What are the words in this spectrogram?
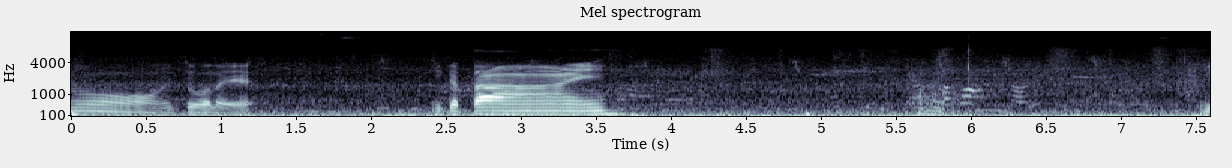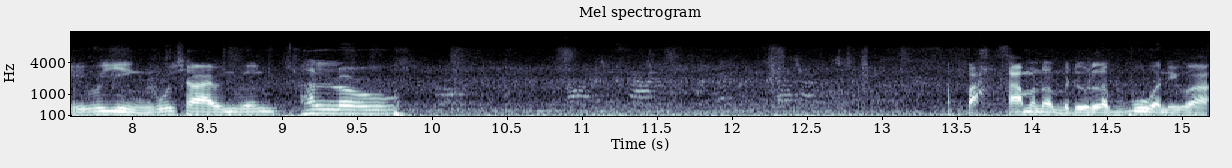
อ๋อไอ้ตัวอะไรอะมีกระต่าย มีผู้หญิงผู้ชายเป็นเป็นฮัลโหลปะข้ามถนนไปดูลาบูบูกันดีกว่า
